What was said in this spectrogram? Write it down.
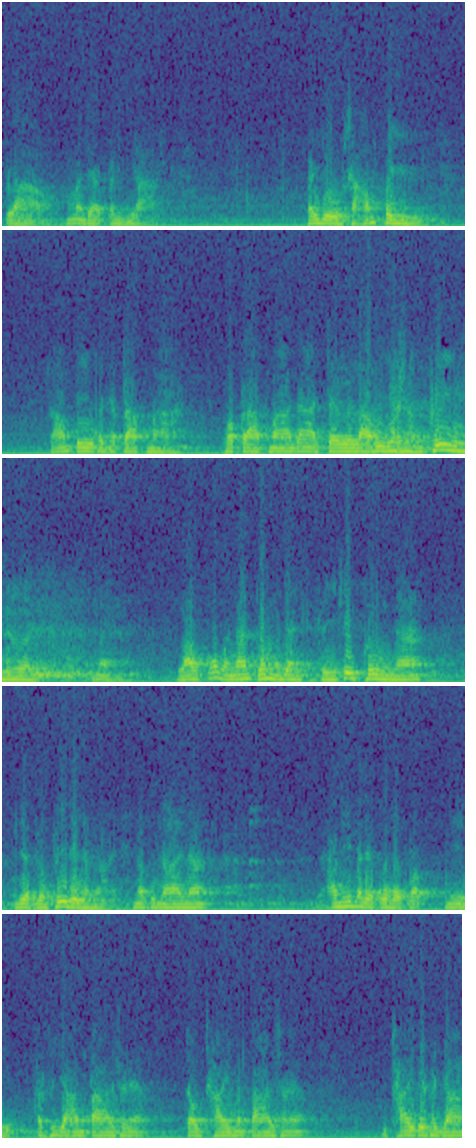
เปล่าไม่ได้ปริญญา ไปอยู่สามปีสามปีก็จะกลับมา พอกลับมาได้เจอเราเรียกหลวงพี่เลยแม่เราก็วันนั้นก็ไม่ได้สีที่พึ่งนะเรียกหลวงพี่ได้ยังไงนะคุณนายนะ อันนี้ไม่ได้โกหกแล้วนี่อพยานตายใช่ไหมเจ้าชัยมันตายใช่ไหมชัยเป็นพยาน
